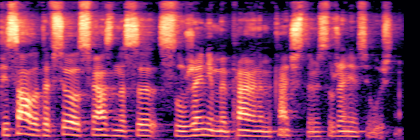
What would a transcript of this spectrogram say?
писал, это все связано с служением и правильными качествами служения Всевышнего.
